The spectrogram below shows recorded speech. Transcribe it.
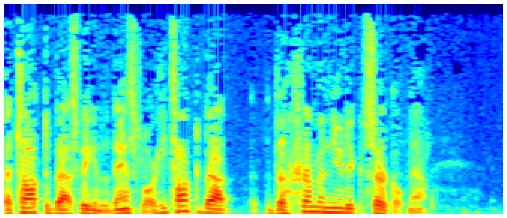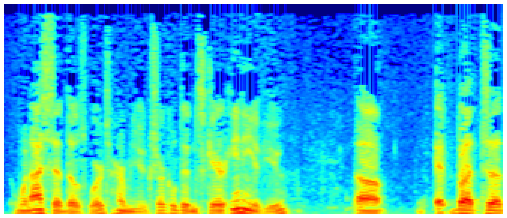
uh, talked about, speaking of the dance floor, he talked about the hermeneutic circle. Now, when I said those words, hermeneutic circle, didn't scare any of you. Uh, but uh,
